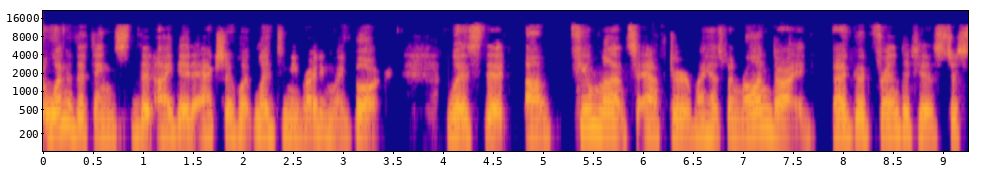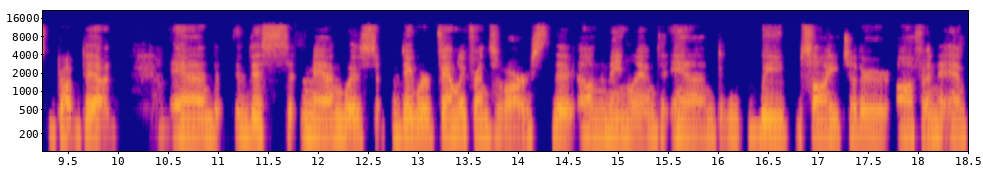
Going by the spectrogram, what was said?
One of the things that I did, actually, what led to me writing my book, was that a uh, few months after my husband Ron died, a good friend of his just dropped dead. And this man was, they were family friends of ours that on the mainland, and we saw each other often. And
